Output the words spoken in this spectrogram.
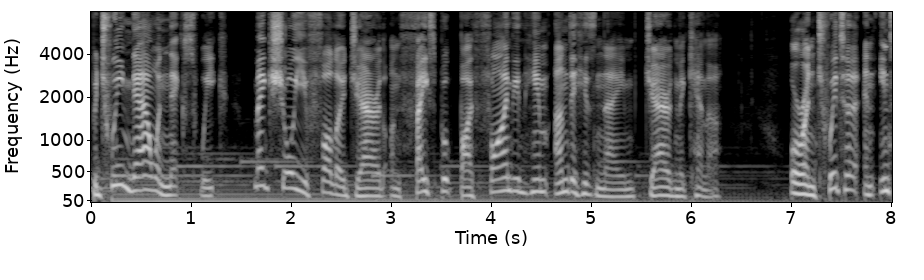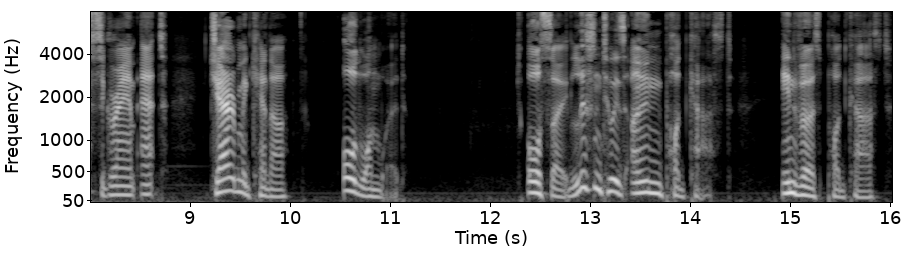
Between now and next week, make sure you follow Jarrod on Facebook by finding him under his name, Jarrod McKenna, or on Twitter and Instagram at Jarrod McKenna, all one word. Also, listen to his own podcast, Inverse Podcast,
